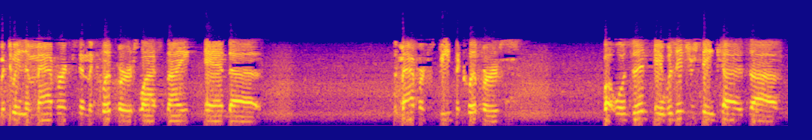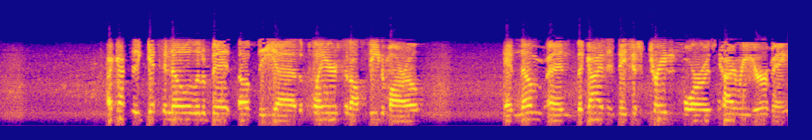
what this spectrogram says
between the Mavericks and the Clippers last night, and uh, the Mavericks beat the Clippers. But was in, it was interesting because uh, I got to get to know a little bit of the uh, the players that I'll see tomorrow, and num and the guy that they just traded for is Kyrie Irving,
